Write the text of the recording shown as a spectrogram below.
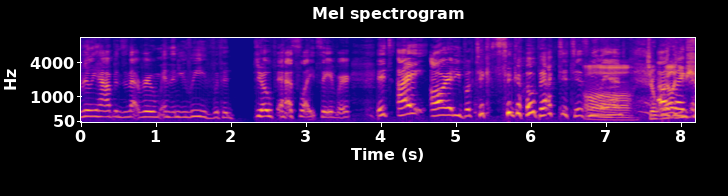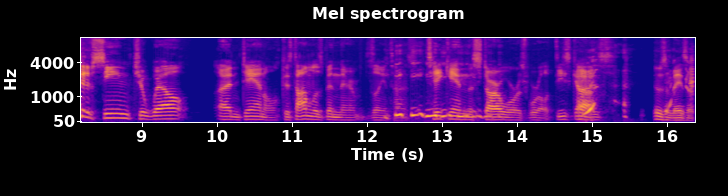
really happens in that room and then you leave with a dope ass lightsaber. It's I already booked tickets to go back to Disneyland. Oh, I was Joelle, you should have seen Joelle and Daniel because Donald has been there a zillion times. Take in the Star Wars world. These guys. it was amazing.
